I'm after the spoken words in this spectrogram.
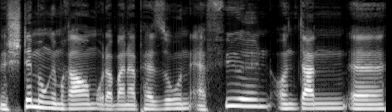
eine Stimmung im Raum oder bei einer Person erfühlen und dann äh,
